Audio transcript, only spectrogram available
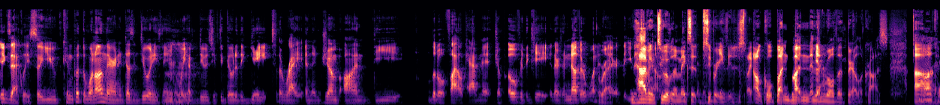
Exactly. So you can put the one on there and it doesn't do anything. And what you have to do is you have to go to the gate to the right and then jump on the little file cabinet, jump over the gate, and there's another one in Right. there that you having two of them makes it super easy to just like, oh, cool, button, button, and then roll the barrel across. Uh, okay.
